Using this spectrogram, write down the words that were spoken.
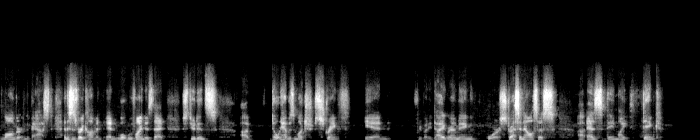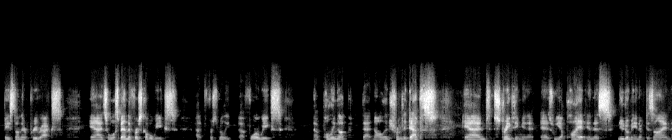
longer in the past. And this is very common. And what we find is that students uh, don't have as much strength in free body diagramming or stress analysis uh, as they might think based on their prereqs. And so we'll spend the first couple weeks, uh, first really uh, four weeks, uh, pulling up that knowledge from the depths and strengthening it as we apply it in this new domain of design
